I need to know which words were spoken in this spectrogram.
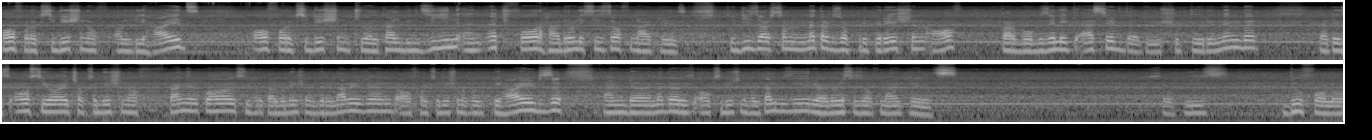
O for oxidation of aldehydes, O for oxidation to alkyl benzene and H for hydrolysis of nitriles. So these are some methods of preparation of carboxylic acid that you should to remember. That is OCOH oxidation of primary alcohol, C for carbonation of Grignard reagent, O for oxidation of aldehydes, and uh, another is oxidation of alkyl benzene, hydrolysis of nitriles. So please do follow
